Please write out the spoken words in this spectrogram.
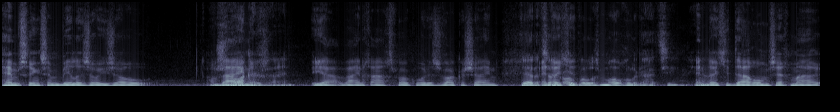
hamstrings en billen sowieso Weinig. zijn. ja, weinig aangesproken worden, zwakker zijn. Ja, dat En zou dat ook je- wel eens mogelijkheid zien. En dat je daarom zeg maar,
